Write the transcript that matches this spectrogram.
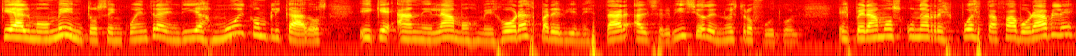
que al momento se encuentra en días muy complicados y que anhelamos mejoras para el bienestar al servicio de nuestro fútbol. Esperamos una respuesta favorable.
